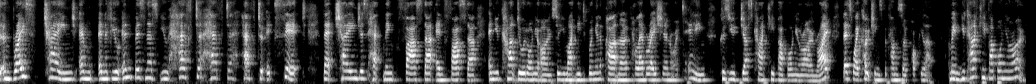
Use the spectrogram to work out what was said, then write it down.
embrace change and and if you're in business you have to have to have to accept that change is happening faster and faster and you can't do it on your own. So you might need to bring in a partner collaboration or a team because you just can't keep up on your own right? That's why coaching's become so popular. I mean you can't keep up on your own.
